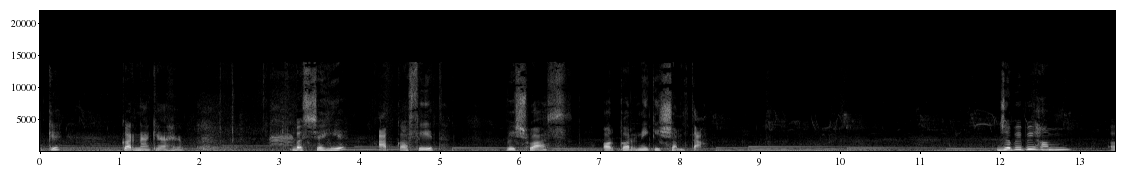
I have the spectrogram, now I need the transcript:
ओके करना क्या है? बस चाहिए आपका फेथ विश्वास और करने की क्षमता। जब भी हम आ,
